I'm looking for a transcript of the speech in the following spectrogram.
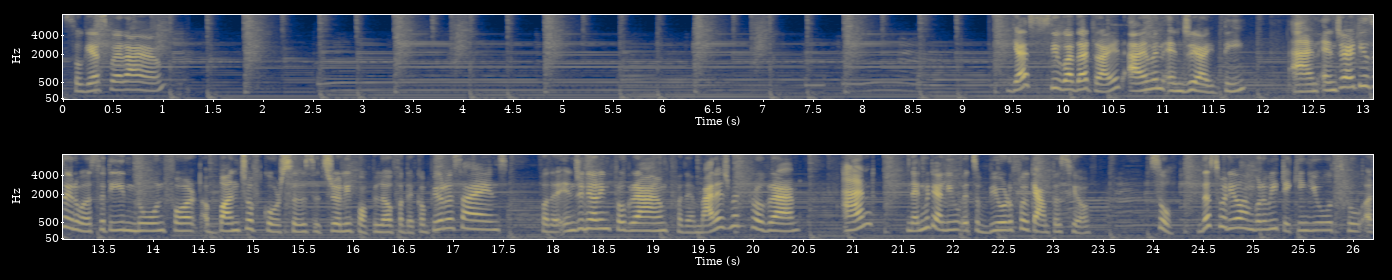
So guess where I am? Yes, you got that right. I'm in NJIT. And NJIT is a university known for a bunch of courses. It's really popular for their computer science, for their engineering program, for their management program. And let me tell you, it's a beautiful campus here. So, this video, I'm going to be taking you through a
